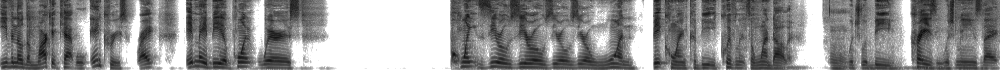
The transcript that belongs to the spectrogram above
even though the market cap will increase, right? it may be a point where it's 0.00001 Bitcoin could be equivalent to one dollar, Mhm. which would be crazy. Which means that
